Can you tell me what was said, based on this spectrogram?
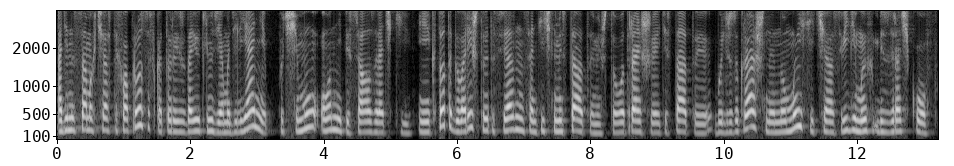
Один из самых частых вопросов, которые задают люди о Модильяне, почему он не писал зрачки. И кто-то говорит, что это связано с античными статуями, что вот раньше эти статуи были разукрашены, но мы сейчас видим их без зрачков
